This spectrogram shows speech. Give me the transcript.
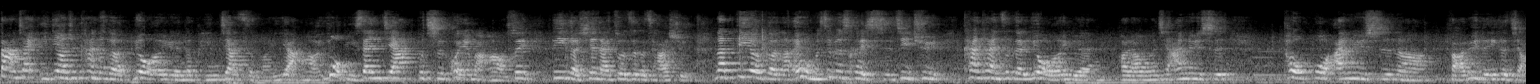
大家一定要去看那个幼儿园的评价怎么样哈。货比三家不吃亏嘛哈。所以第一个先来做这个查询。那第二个呢？哎，我们是不是可以实际去看看这个幼儿园？好了，我们请安律师，透过安律师呢法律的一个角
